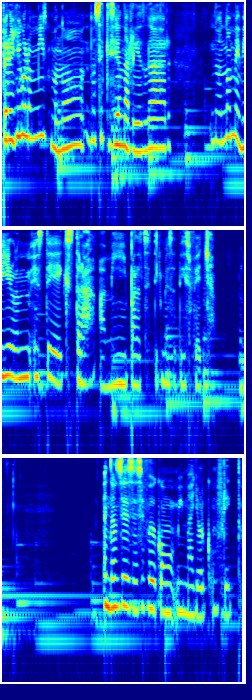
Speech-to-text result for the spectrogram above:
Pero llegó lo mismo, no, no se quisieron arriesgar, no, no me dieron este extra a mí para sentirme satisfecha. Entonces ese fue como mi mayor conflicto.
